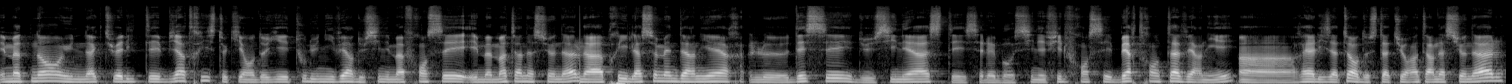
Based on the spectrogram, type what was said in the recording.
Et maintenant, une actualité bien triste qui a endeuillé tout l'univers du cinéma français et même international. On a appris la semaine dernière le décès du cinéaste et célèbre cinéphile français Bertrand Tavernier, un réalisateur de stature internationale.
